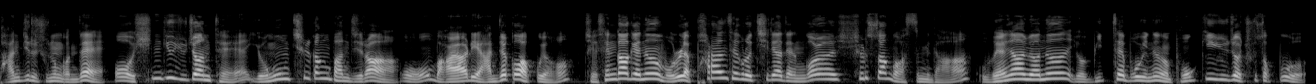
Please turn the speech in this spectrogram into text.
반지를 주는 건데 어, 신규 유저한테 영웅 7강 반지라 어, 말이 안 될 것 같고요. 제 생각에는 원래 파란색으로 칠해야 되는 걸 실수한 것 같습니다. 왜냐면은 요 밑에 보이는 복귀 유저 출석부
